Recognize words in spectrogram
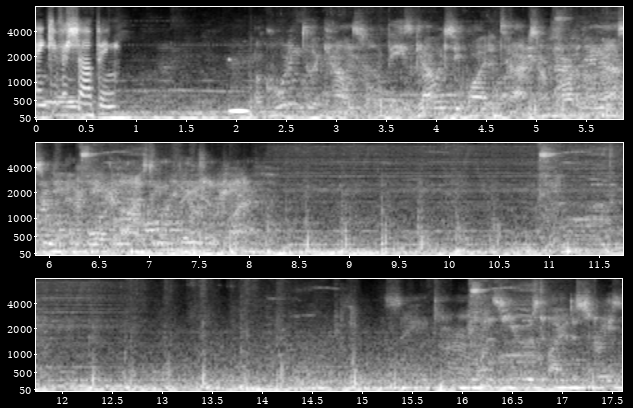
Thank you for shopping. According to the Council, these galaxy-wide attacks are part of a massive and organized invasion plan. The same term once used by a disgraced...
